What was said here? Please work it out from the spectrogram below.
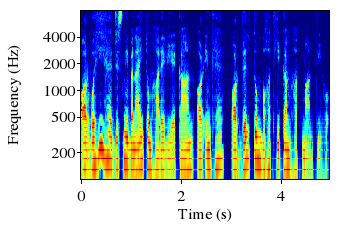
اور وہی ہے جس نے بنائی تمہارے لیے کان اور انکھ ہے اور دل تم بہت ہی کم حق مانتی ہو۔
